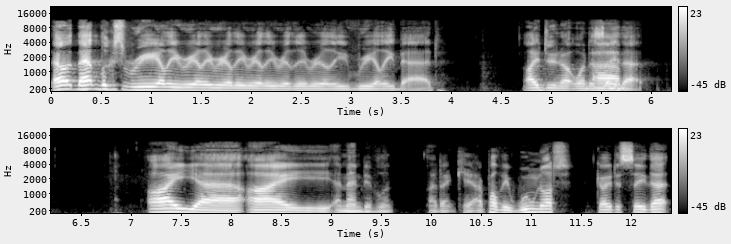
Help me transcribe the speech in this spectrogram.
That, that looks really, really, really, really, really, really, really bad. I do not want to see Um, that. I uh, I am ambivalent. I don't care. I probably will not go to see that.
